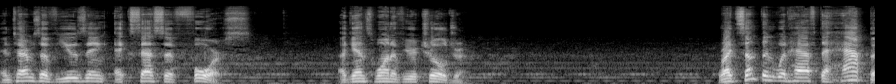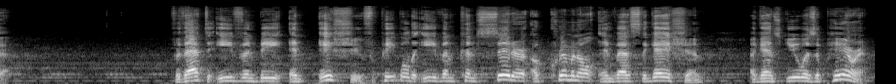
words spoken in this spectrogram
in terms of using excessive force against one of your children. Right? Something would have to happen for that to even be an issue, for people to even consider a criminal investigation against you as a parent.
